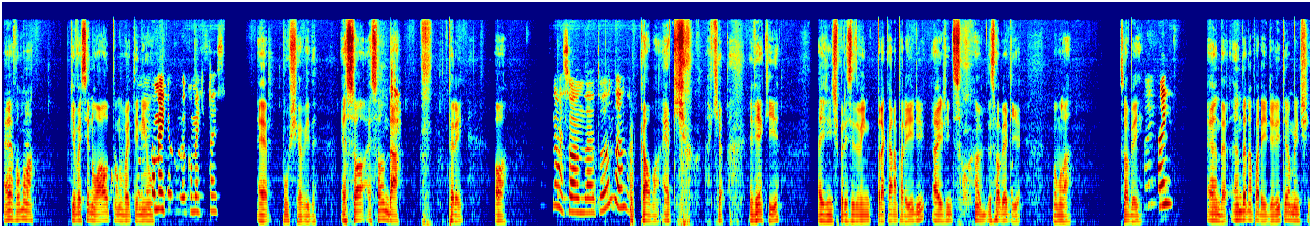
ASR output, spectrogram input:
É, vamos lá. Porque vai ser no alto, não vai ter nenhum... Como é que, como é que faz? É, puxa vida. É só, é só andar. Pera aí. Ó, Não, é só andar, tô andando. calma. É aqui, ó. Aqui, ó. Vem aqui. Aí a gente precisa vir pra cá na parede. Aí a gente sobe, sobe aqui. Vamos lá. Sobe aí. Ai, Anda, anda na parede. É literalmente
